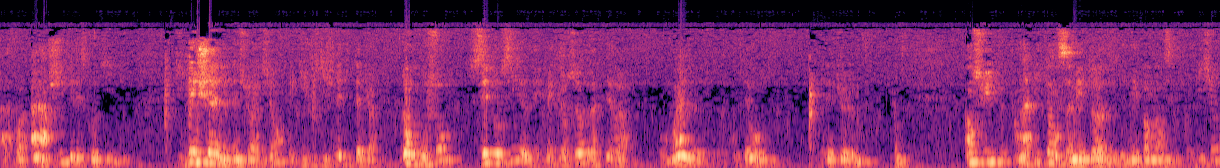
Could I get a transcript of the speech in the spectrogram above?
à la fois anarchique et despotique, déchaîne l'insurrection et qui justifie la dictature. Donc Rousseau, c'est aussi un des précurseurs de la terreur, au moins euh, en théorie, le Ensuite, en appliquant sa méthode des dépendances et des conditions,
